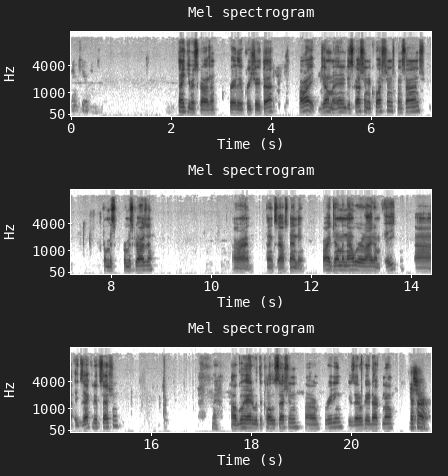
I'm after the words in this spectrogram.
Thank you. Thank you, Ms. Garza. Greatly appreciate that. All right, gentlemen, any discussion, any questions, concerns from Ms. from Ms. Garza? All right, thanks, outstanding. All right, gentlemen, now we're at item eight, uh, executive session. I'll go ahead with the closed session uh, reading. Is that okay, Dr. No? Yes, sir.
